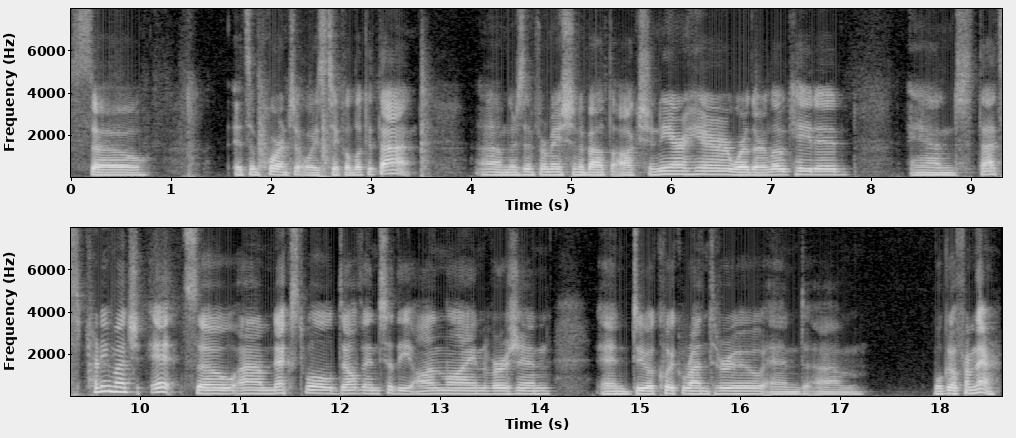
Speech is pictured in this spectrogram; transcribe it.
So it's important to always take a look at that. Um, there's information about the auctioneer here, where they're located, and that's pretty much it. So um, next we'll delve into the online version and do a quick run through, and um, we'll go from there.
